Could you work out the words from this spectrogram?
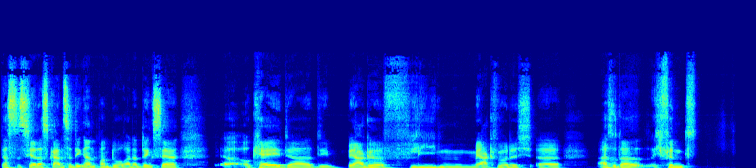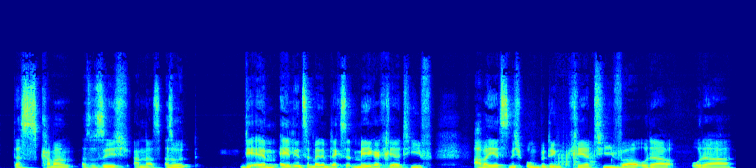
das ist ja das ganze Ding an Pandora. Da denkst du ja, okay, der, die Berge fliegen merkwürdig. Äh, also da, ich finde, das kann man, also sehe ich anders. Also die ähm, Aliens in Men in Black sind mega kreativ, aber jetzt nicht unbedingt kreativer oder oder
